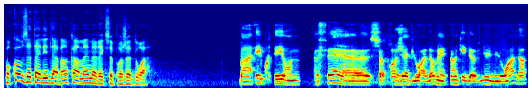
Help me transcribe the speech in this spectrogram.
Pourquoi vous êtes allé de l'avant quand même avec ce projet de loi? Ben, écoutez, on a fait euh, ce projet de loi-là maintenant qui est devenu une loi. Là.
